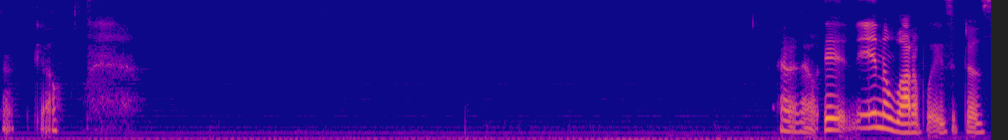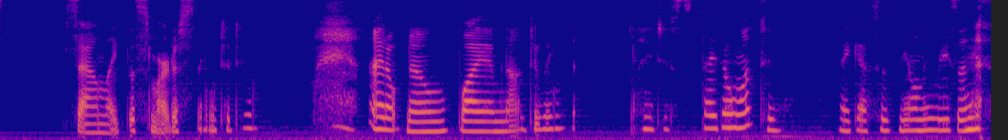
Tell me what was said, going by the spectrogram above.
there we go. I don't know. It, in a lot of ways, it does sound like the smartest thing to do. I don't know why I'm not doing it. I just, I don't want to. I guess is the only reason.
